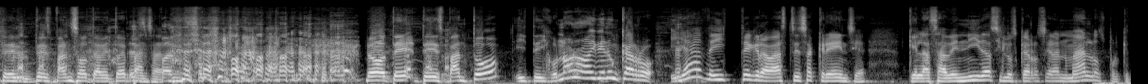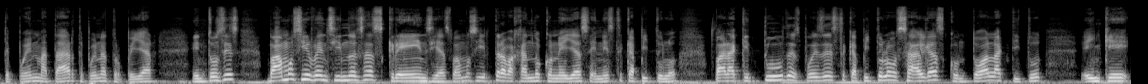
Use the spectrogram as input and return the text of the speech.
te, te espanzó, te aventó de panza. no, te, te espantó y te dijo, no, no, ahí viene un carro. Y ya de ahí te grabaste esa creencia que las avenidas y los carros eran malos porque te pueden matar, te pueden atropellar. Entonces, vamos a ir venciendo esas creencias, vamos a ir trabajando con ellas en este capítulo para que tú después de este capítulo salgas con toda la actitud en que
